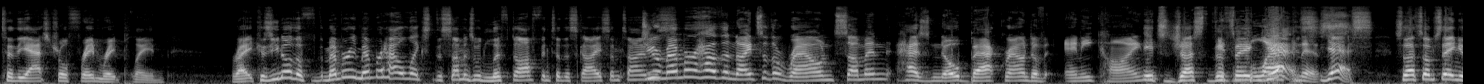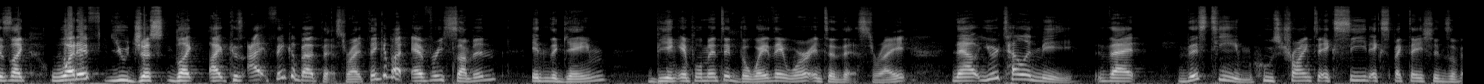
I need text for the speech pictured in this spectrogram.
to the astral frame rate plane, right? Because you know the remember remember how like the summons would lift off into the sky sometimes. Do you remember how the Knights of the Round summon has no background of any kind? It's just the It's thing. blackness. Yes, yes. So that's what I'm saying is like, what if you just like I because I think about this right? Think about every summon in the game being implemented the way they were into this right. Now you're telling me that this team who's trying to exceed expectations of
